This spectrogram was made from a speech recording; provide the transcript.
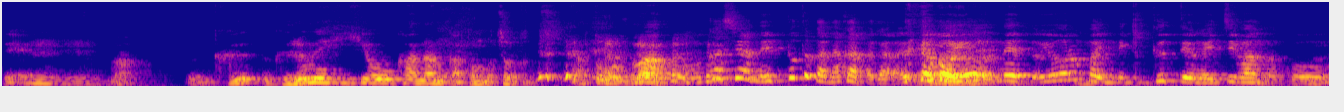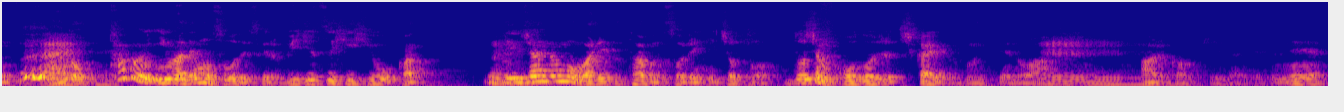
て、うんうん。まあ、ググルメ批評家なんかともちょっと、あと、まあ、昔はネットとかなかったからね、そうね。もうヨネットヨーロッパ行って聞くっていうのが一番のこう、うん。はいあと多分今でもそうですけど美術批評家っていうジャンルも割と多分それにちょっとどうしても構造上近い部分っていうのはうん。あるかもしれないですね。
